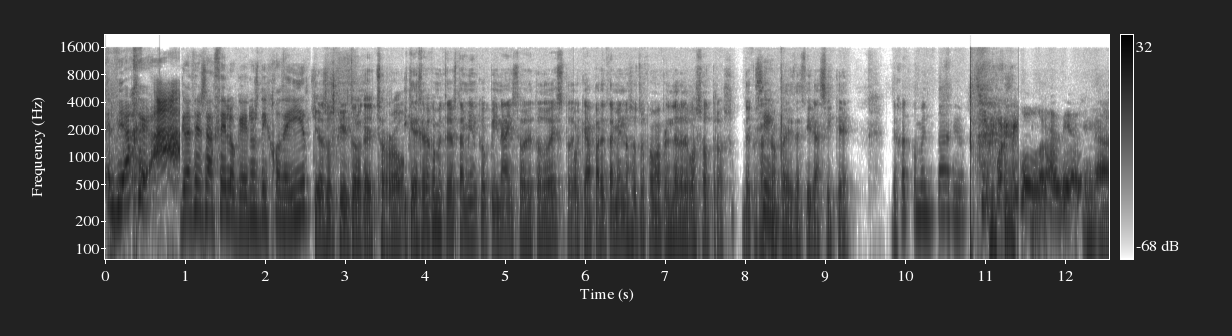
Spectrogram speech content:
El viaje. ¡Ah! Gracias a Celo que nos dijo de ir. Quiero suscribir todo lo que ha dicho Ro y que dejéis en los comentarios también qué opináis sobre todo esto, porque aparte también nosotros podemos aprender de vosotros, de cosas que nos podéis decir, así que dejad comentarios. Sí, por favor, gracias. Nada.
